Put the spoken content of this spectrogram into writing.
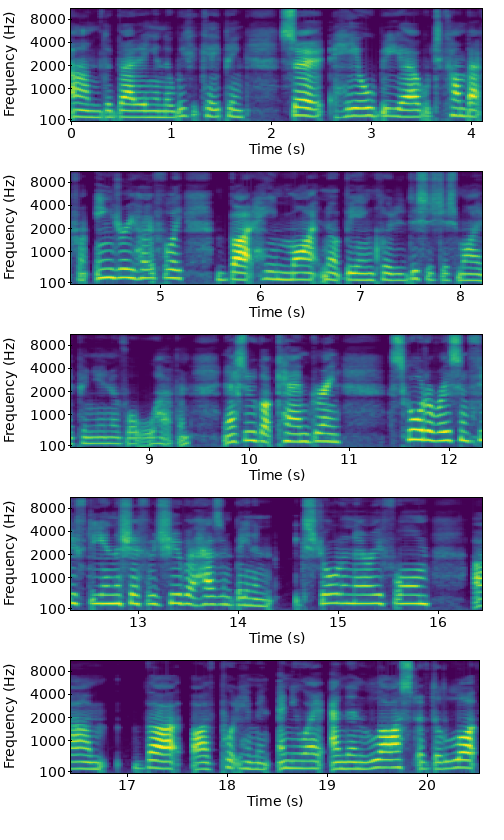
um, the batting and the wicket keeping. So he'll be able to come back from injury hopefully, but he might not be included. This is just my opinion of what will happen. Next we've got Cam Green. Scored a recent 50 in the Sheffield Shield, but hasn't been in extraordinary form. Um, but I've put him in anyway. And then last of the lot,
